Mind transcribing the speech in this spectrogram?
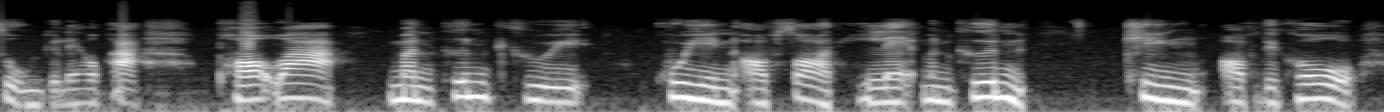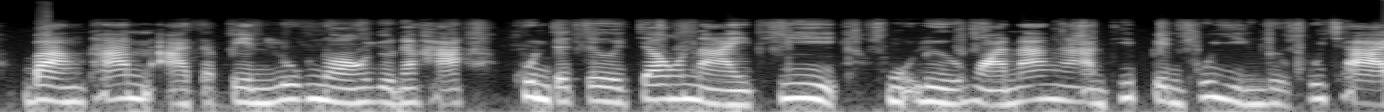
สูงอยู่แล้วค่ะ เพราะว่ามันขึ้นคือ Queen of s w o r d และมันขึ้น King of the c o บางท่านอาจจะเป็นลูกน้องอยู่นะคะ คุณจะเจอเจ้านายที่หรือหัวหน้างานที่เป็นผู้หญิงหรือผู้ชาย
